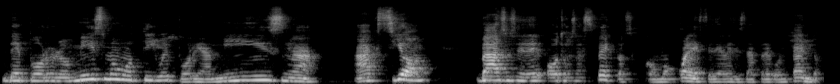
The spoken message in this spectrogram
De por lo mismo motivo y por la misma acción va a suceder otros aspectos, como cuáles te debes estar preguntando.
